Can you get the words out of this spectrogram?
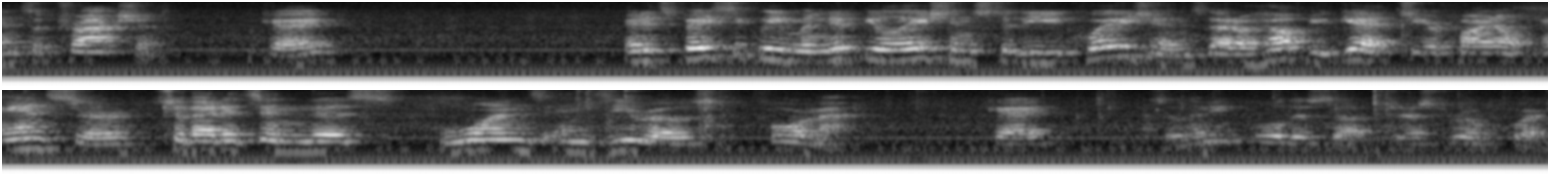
and subtraction okay? And it's basically manipulations to the equations that'll help you get to your final answer so that it's in this ones and zeros format, okay? So let me pull this up just real quick.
